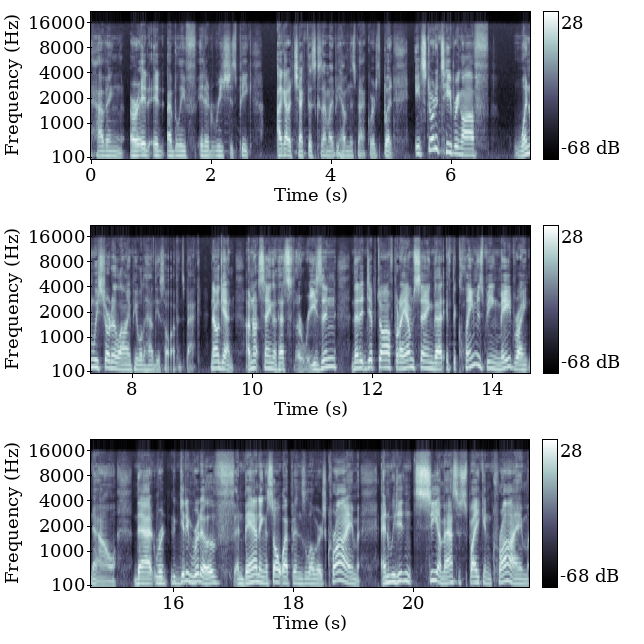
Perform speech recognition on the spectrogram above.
having, or it, it I believe it had reached its peak. I got to check this because I might be having this backwards, but it started tapering off when we started allowing people to have the assault weapons back. Now, again, I'm not saying that that's the reason that it dipped off, but I am saying that if the claim is being made right now that re- getting rid of and banning assault weapons lowers crime, and we didn't see a massive spike in crime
